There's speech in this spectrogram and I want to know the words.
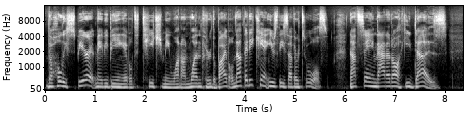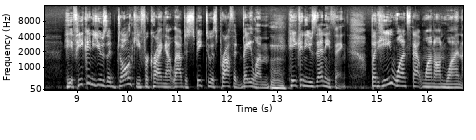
the Holy Spirit maybe being able to teach me one on one through the Bible, not that he can't use these other tools, not saying that at all, he does. He, if he can use a donkey for crying out loud to speak to his prophet Balaam, mm-hmm. he can use anything. But he wants that one on one.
